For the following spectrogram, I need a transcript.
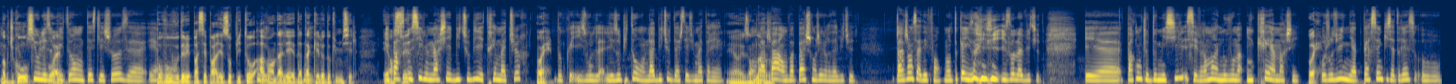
donc du coup ou les ouais, hôpitaux, on teste les choses. euh, et pour vous vous devez passer par les hôpitaux Oui. avant d'aller d'attaquer le domicile Et, et, parce que aussi le marché B2B est très mature, ouais donc ils ont, la- les hôpitaux ont l'habitude d'acheter du matériel. et ils ont On de va pas, on va pas changer leurs habitudes. L'argent, ça dépend. Mais en tout cas, ils ont, ils ont l'habitude. Et euh, par contre, le domicile, c'est vraiment un nouveau. On crée un marché. Ouais. Aujourd'hui, il n'y a personne qui s'adresse aux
